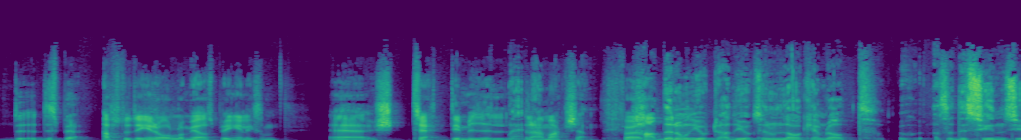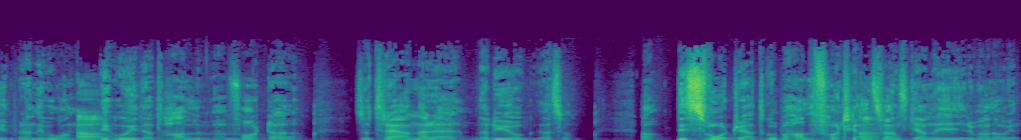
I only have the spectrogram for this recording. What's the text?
Det, det spelar absolut ingen roll om jag springer liksom eh, 30 mil nej. den här matchen. För hade någon gjort det hade ju också någon lagkamrat, alltså det syns ju på den nivån. Ah. Det går ju inte att halvfarta. Så tränare, det hade ju, alltså, ja, det är svårt jag, att gå på halvfart i allsvenskan ja. i de här lagen.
